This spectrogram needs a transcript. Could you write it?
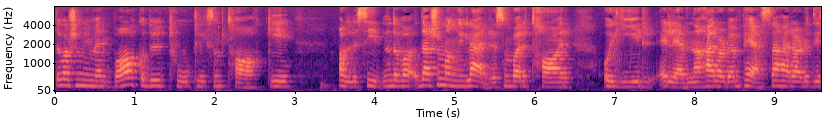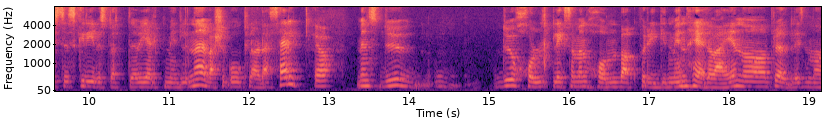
Det var så mye mer bak, og du tok liksom tak i alle sidene. Det, var, det er så mange lærere som bare tar og gir elevene Her har du en PC, her har du disse skrivestøttehjelpemidlene. Vær så god, klar deg selv. Ja. Mens du Du holdt liksom en hånd bak på ryggen min hele veien og prøvde liksom å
